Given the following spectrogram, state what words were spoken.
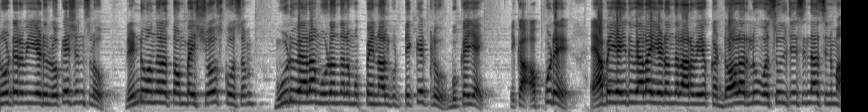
నూట ఇరవై ఏడు లొకేషన్స్లో రెండు వందల తొంభై షోస్ కోసం మూడు వేల మూడు వందల ముప్పై నాలుగు టికెట్లు బుక్ అయ్యాయి. ఇక అప్పుడే యాభై ఐదు వేల ఏడు వందల అరవై ఒక్క డాలర్లు వసూలు చేసింది ఆ సినిమా.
